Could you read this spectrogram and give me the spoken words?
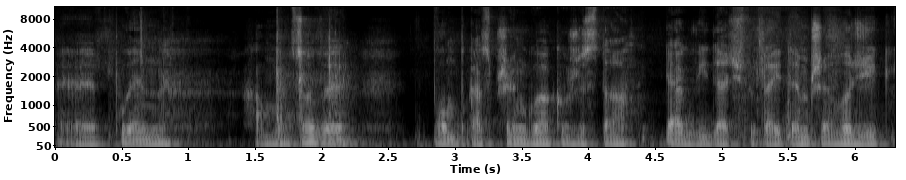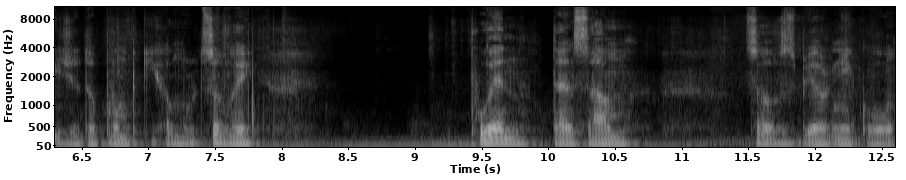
e, płyn hamulcowy. Pompka sprzęgła korzysta, jak widać tutaj ten przewodzik idzie do pompki hamulcowej. Płyn ten sam, co w zbiorniku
